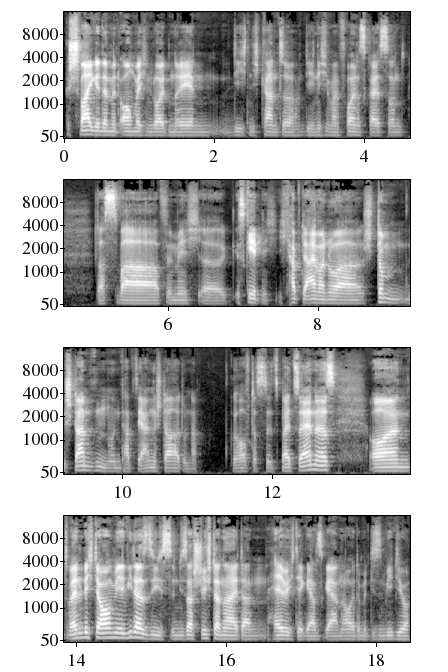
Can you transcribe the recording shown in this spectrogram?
geschweige denn mit irgendwelchen Leuten reden, die ich nicht kannte, die nicht in meinem Freundeskreis sind. Das war für mich, äh, es geht nicht. Ich habe da einfach nur stumm gestanden und habe sie angestarrt und habe gehofft, dass es jetzt bald zu Ende ist. Und wenn du dich da irgendwie wieder siehst in dieser Schüchternheit, dann helfe ich dir ganz gerne heute mit diesem Video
